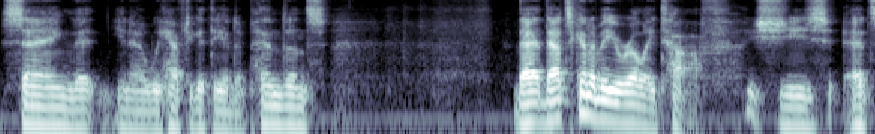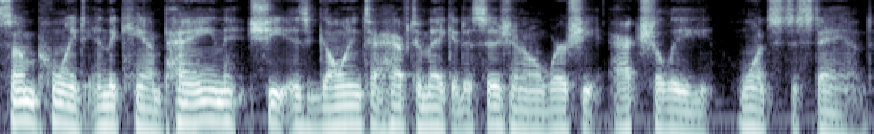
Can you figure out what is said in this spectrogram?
saying that you know we have to get the independents that that's going to be really tough. She's at some point in the campaign, she is going to have to make a decision on where she actually wants to stand.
